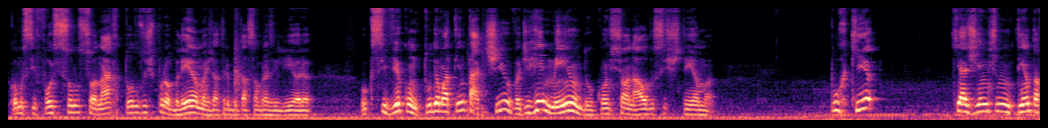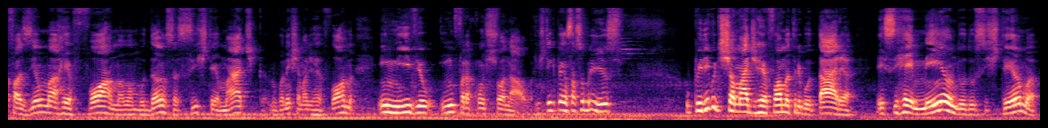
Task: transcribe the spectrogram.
como se fosse solucionar todos os problemas da tributação brasileira o que se vê, contudo, é uma tentativa de remendo constitucional do sistema. Porque que a gente não tenta fazer uma reforma, uma mudança sistemática, não vou nem chamar de reforma, em nível infraconstitucional? A gente tem que pensar sobre isso. O perigo de chamar de reforma tributária esse remendo do sistema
